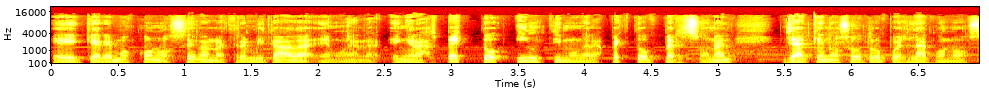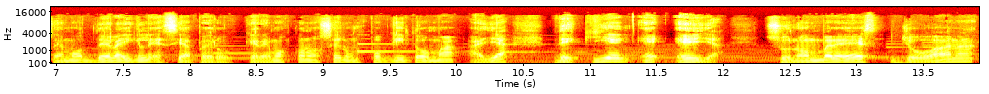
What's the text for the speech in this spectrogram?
eh, queremos conocer a nuestra invitada en, el aspecto íntimo, en el aspecto personal, ya que nosotros pues la conocemos de la iglesia, pero queremos conocer un poquito más allá de quién es ella. Su nombre es Joana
